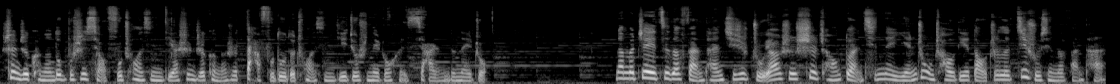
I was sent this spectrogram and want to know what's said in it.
甚至可能都不是小幅创新低啊，甚至可能是大幅度的创新低，就是那种很吓人的那种。那么这一次的反弹其实主要是市场短期内严重超跌导致了技术性的反弹，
